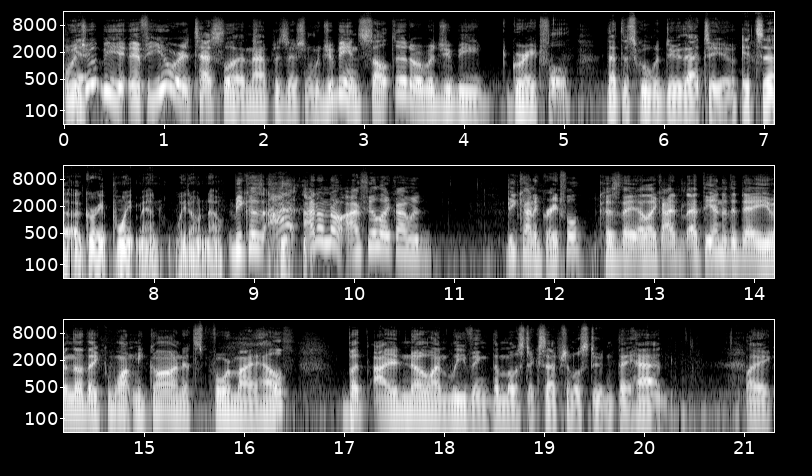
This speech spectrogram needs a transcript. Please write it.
Would Yeah. you be if you were Tesla in that position? Would you be insulted or would you be grateful that the school would do that to you? it's a, a great point, man. We don't know. Because I I don't know. I feel like I would be kind of grateful because they like I at the end of the day, even though they want me gone, it's for my health. But I know I'm leaving the most exceptional student they had. Like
